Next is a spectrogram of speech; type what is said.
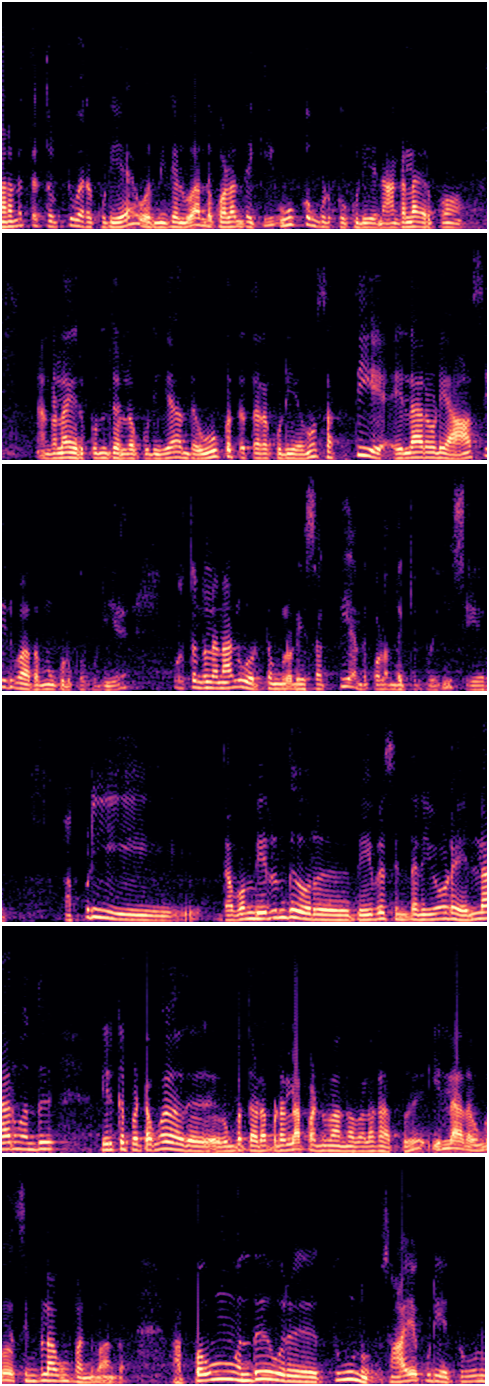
மரணத்தை தொட்டு வரக்கூடிய ஒரு நிகழ்வு. அந்த குழந்தைக்கு ஊக்கம் கொடுக்கக்கூடிய நாங்களாம் இருக்கோம். நாங்களாம் இருக்கோம்னு சொல்லக்கூடிய அந்த ஊக்கத்தை தரக்கூடியவும் சக்தியை எல்லாருடைய ஆசீர்வாதமும் கொடுக்கக்கூடிய ஒருத்தங்களனாலும் ஒருத்தவங்களுடைய சக்தி அந்த குழந்தைக்கு போய் சேரும். அப்படி தவம் இருந்து ஒரு தெய்வ சிந்தனையோடு எல்லாரும் வந்து இருக்கப்பட்டவங்க அது ரொம்ப தடப்படலாக பண்ணுவாங்க வளகாப்பு. இல்லாதவங்க சிம்பிளாகவும் பண்ணுவாங்க. அப்போவும் வந்து ஒரு தூணு சாயக்கூடிய தூணு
